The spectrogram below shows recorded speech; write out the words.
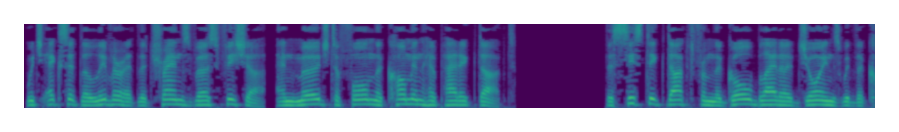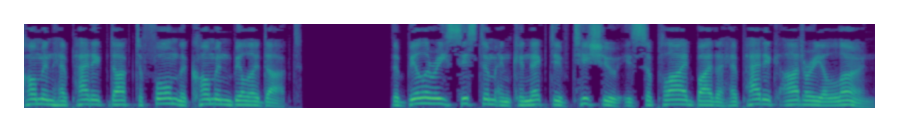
which exit the liver at the transverse fissure, and merge to form the common hepatic duct. The cystic duct from the gallbladder joins with the common hepatic duct to form the common bilar duct. The biliary system and connective tissue is supplied by the hepatic artery alone.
